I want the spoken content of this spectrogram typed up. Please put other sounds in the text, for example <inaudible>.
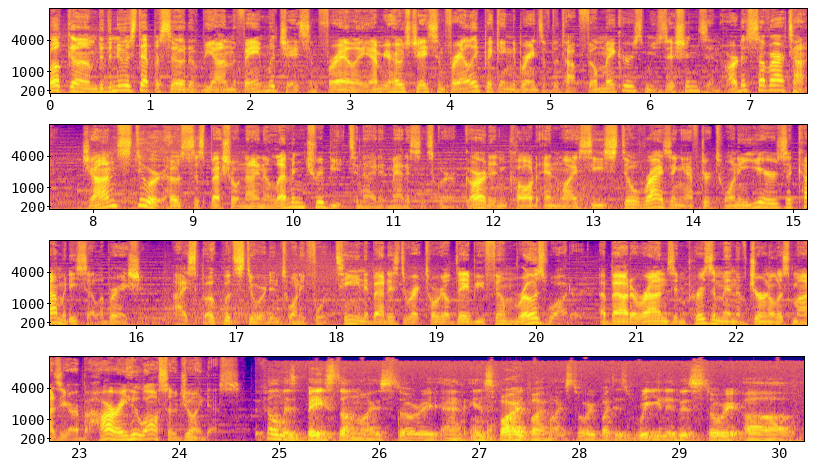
Welcome to the newest episode of Beyond the Fame with Jason Fraley. I'm your host, Jason Fraley, picking the brains of the top filmmakers, musicians, and artists of our time. Jon Stewart hosts a special 9 11 tribute tonight at Madison Square Garden called NYC Still Rising After 20 Years, a comedy celebration. I spoke with Stewart in 2014 about his directorial debut film Rosewater, about Iran's imprisonment of journalist Maziar Bahari, who also joined us. The film is based on my story and inspired by my story, but it's really the story of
